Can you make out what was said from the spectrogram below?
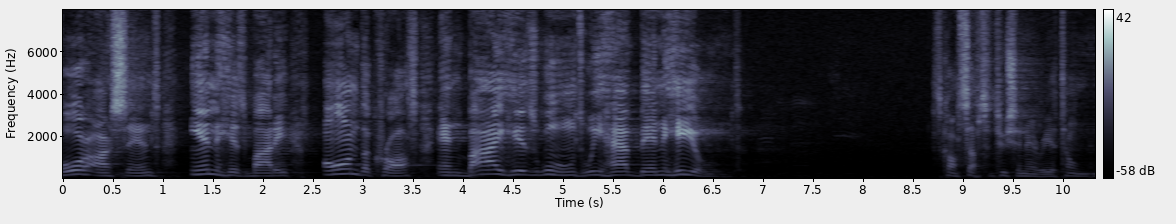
bore our sins in his body on the cross and by his wounds we have been healed. It's called substitutionary atonement.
